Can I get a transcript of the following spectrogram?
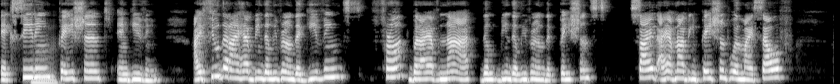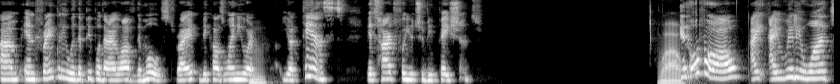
Exceeding mm. patient and giving. I feel that I have been delivering on the givings front, but I have not been delivering on the patient's side. I have not been patient with myself um, and frankly with the people that i love the most right because when you are mm. you're tense it's hard for you to be patient wow and overall i i really want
